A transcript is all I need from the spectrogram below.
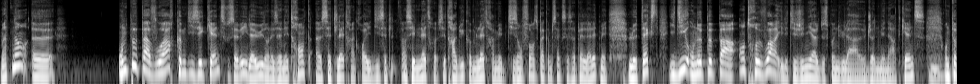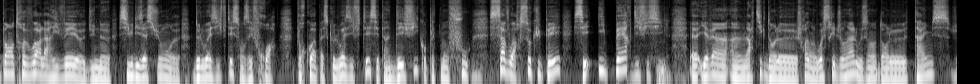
maintenant... On ne peut pas voir, comme disait Kent, vous savez, il a eu dans les années 30 euh, cette lettre incroyable. Il dit, cette, enfin, c'est une lettre, c'est traduit comme lettre à mes petits enfants. C'est pas comme ça que ça s'appelle la lettre, mais le texte, il dit, on ne peut pas entrevoir. Il était génial de ce point de vue-là, euh, John Maynard Keynes. On ne peut pas entrevoir l'arrivée euh, d'une civilisation de l'oisiveté sans effroi. Pourquoi? Parce que l'oisiveté, c'est un défi complètement fou. Savoir s'occuper, c'est hyper difficile. Euh, Il y avait un, un article dans le, je crois, dans le Wall Street Journal ou dans- dans le Times, je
